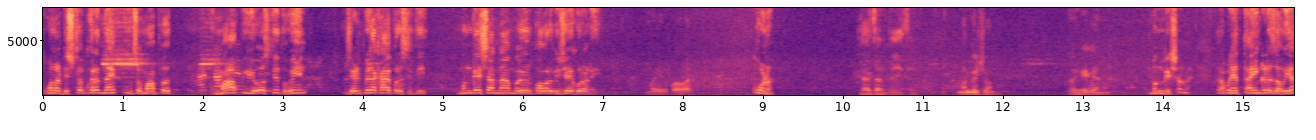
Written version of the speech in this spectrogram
तुम्हाला डिस्टर्ब करत नाही? तुमचं माप माप व्यवस्थित होईल. झेडपीला काय परिस्थिती? मंगेश अण्णा मयूर पवार विजय कुराडे. मयूर पवार. कोण? मंगेशांना मंगेश अण्णा तर आपण या ताईंकडे जाऊया.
